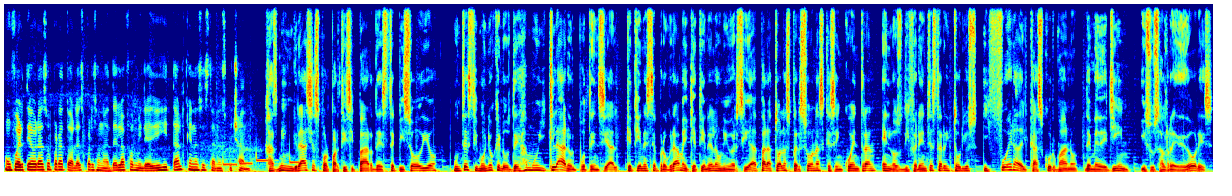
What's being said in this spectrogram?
Un fuerte abrazo para todas las personas de la familia digital que nos están escuchando. Jazmín, gracias por participar de este episodio un testimonio que nos deja muy claro el potencial que tiene este programa y que tiene la universidad para todas las personas que se encuentran en los diferentes territorios y fuera del casco urbano de Medellín y sus alrededores.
